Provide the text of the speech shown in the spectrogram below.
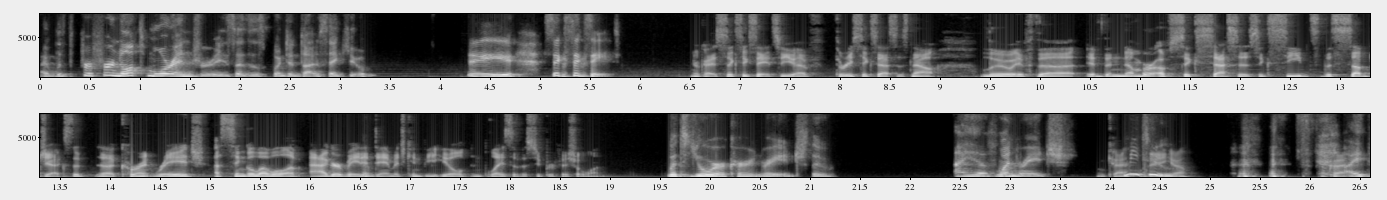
I would prefer not more injuries at this point in time. Thank you. Hey, six, six, eight. Okay, six six eight. So you have three successes now. Lou, if the if the number of successes exceeds the subject's the uh, current rage, a single level of aggravated damage can be healed in place of a superficial one. What's your current rage, Lou? I have one One. rage. Okay, Me well, there you too. go. Okay. I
